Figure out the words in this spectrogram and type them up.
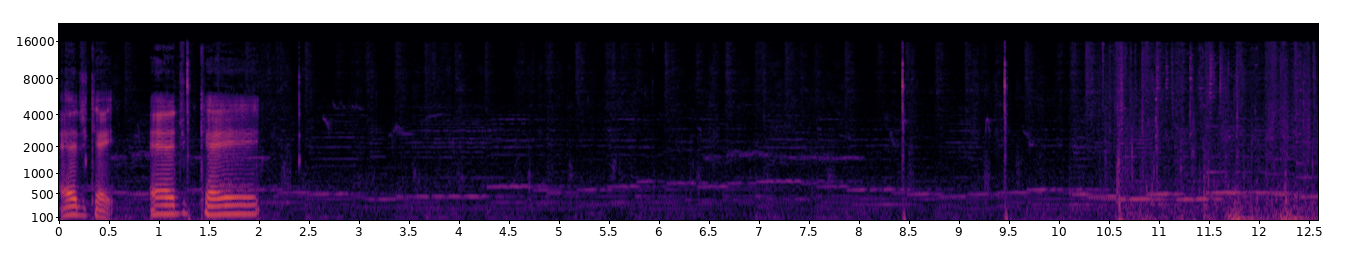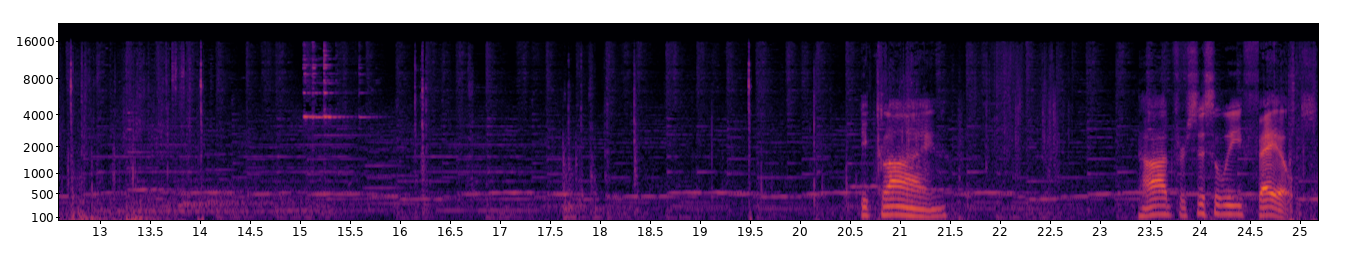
Educate. Educate. Decline. Hard for Sicily fails.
